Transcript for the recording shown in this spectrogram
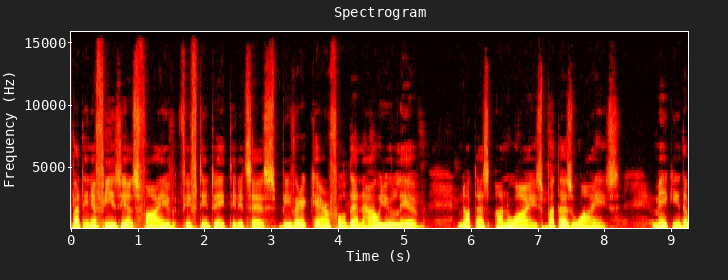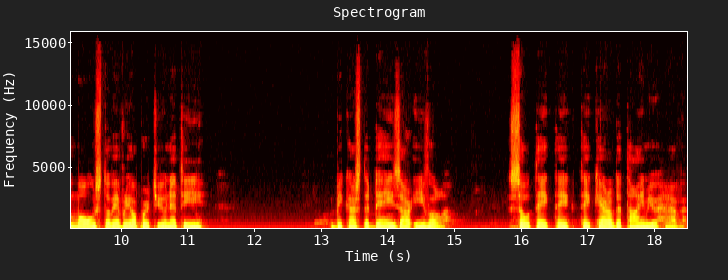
But in Ephesians 5 15 to 18, it says, Be very careful then how you live, not as unwise, but as wise making the most of every opportunity because the days are evil. So take, take, take care of the time you have.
